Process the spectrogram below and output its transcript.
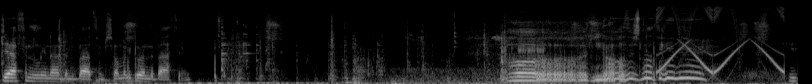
definitely not in the bathroom, so I'm gonna go in the bathroom. Oh no, there's nothing in here. He,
